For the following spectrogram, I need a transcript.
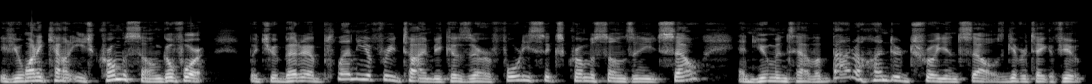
If you want to count each chromosome, go for it. But you better have plenty of free time because there are 46 chromosomes in each cell, and humans have about 100 trillion cells, give or take a few.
